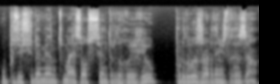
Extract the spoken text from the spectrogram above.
o posicionamento mais ao centro do Rui Rio, por duas ordens de razão.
